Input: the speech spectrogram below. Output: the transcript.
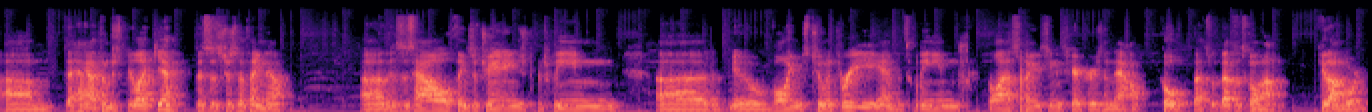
Um, to have them just be like, yeah, this is just a thing now. Uh, this is how things have changed between uh, you know volumes two and three, and between the last time you've seen these characters and now. Cool, that's what that's what's going on. Get on board.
